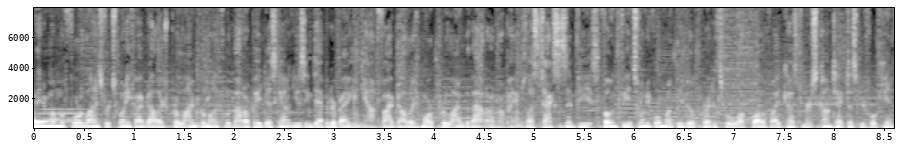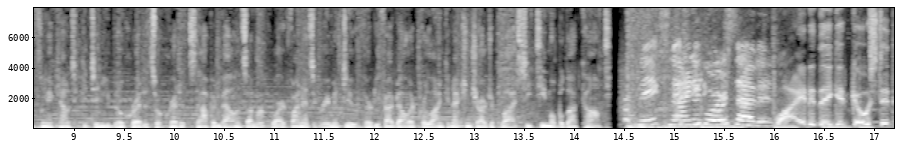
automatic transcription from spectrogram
Minimum of four lines for $25 per line per month with auto pay discount using debit or bank account. $5 more per line without auto pay, plus taxes and fees. Phone fee at 24 monthly bill credits for all well qualified customers. Contact us before canceling account to continue bill credits or credit stop and balance on required finance agreement due. $35 per line connection charge apply. Ctmobile.com. Mix 94.7. Why did they get ghosted?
